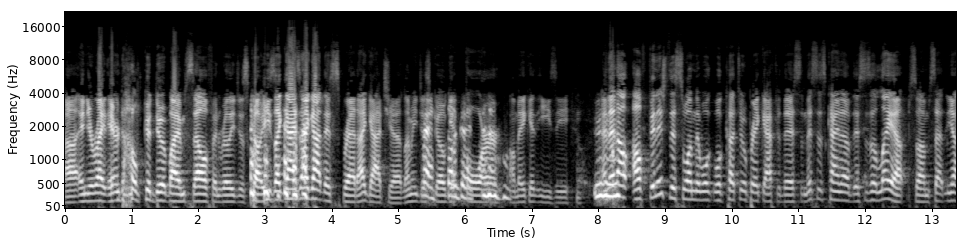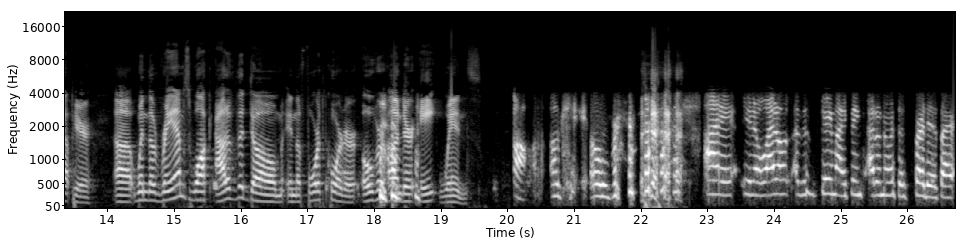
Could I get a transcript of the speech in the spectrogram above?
Uh, and you're right. Aaron Donald could do it by himself and really just go. He's like, guys, I got this spread. I got you. Let me just Right, go get good. four. I'll make it easy. And then I'll, I'll finish this one. Then we'll, we'll cut to a break after this. And this is kind of this is a layup. So I'm setting you up here. Uh, when the Rams walk out of the dome in the fourth quarter, over under eight wins. Oh, okay, over. I, you know, I don't. This game, I think, I don't know what the spread is. I,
